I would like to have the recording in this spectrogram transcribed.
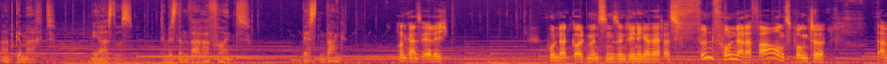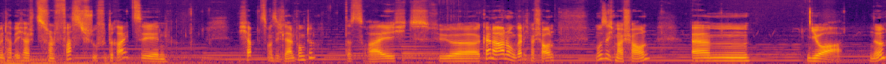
Abgemacht. Hier hast du's. Du bist ein wahrer Freund. Besten Dank. Und ganz ehrlich, 100 Goldmünzen sind weniger wert als 500 Erfahrungspunkte. Damit habe ich jetzt schon fast Stufe 13. Ich habe 20 Lernpunkte. Das reicht für... Keine Ahnung, werde ich mal schauen. Muss ich mal schauen. Ähm... Ja, ne?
